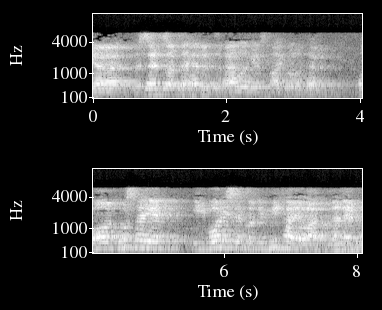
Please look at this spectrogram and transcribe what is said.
uh, ascends up to heaven to battle against Michael in heaven. On ustaje i bori se protiv Mikaela na nebu.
